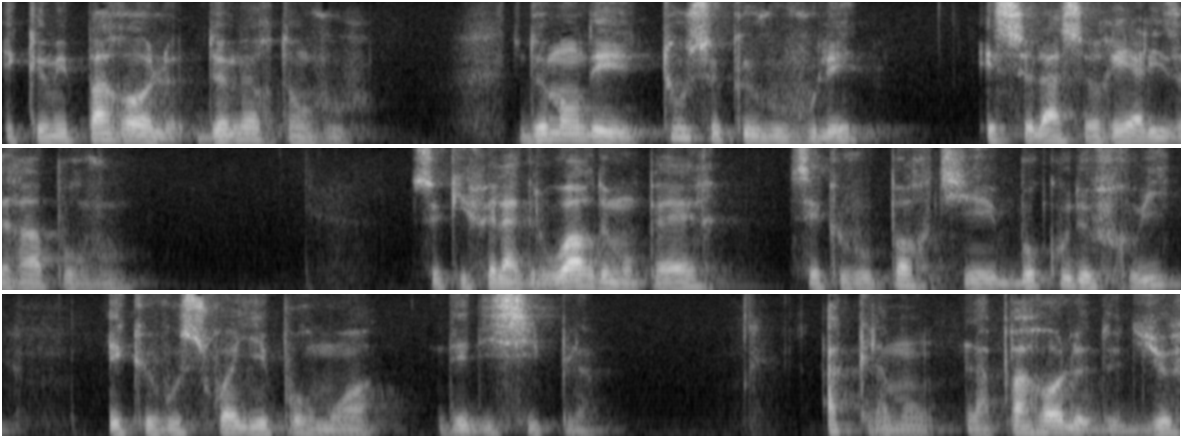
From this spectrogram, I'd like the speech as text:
et que mes paroles demeurent en vous, demandez tout ce que vous voulez, et cela se réalisera pour vous. Ce qui fait la gloire de mon Père, c'est que vous portiez beaucoup de fruits, et que vous soyez pour moi des disciples. Acclamons la parole de Dieu.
